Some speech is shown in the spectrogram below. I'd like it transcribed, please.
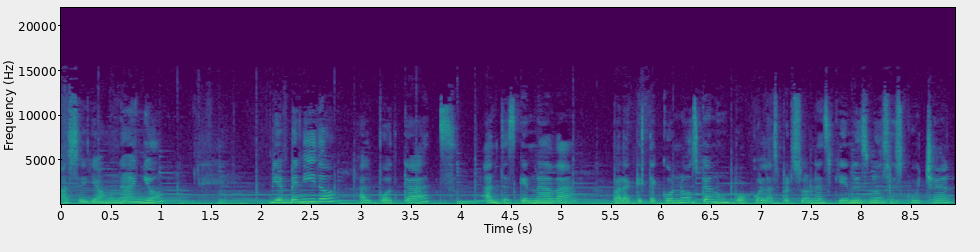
hace ya un año. Bienvenido al podcast. Antes que nada, para que te conozcan un poco las personas quienes nos escuchan,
